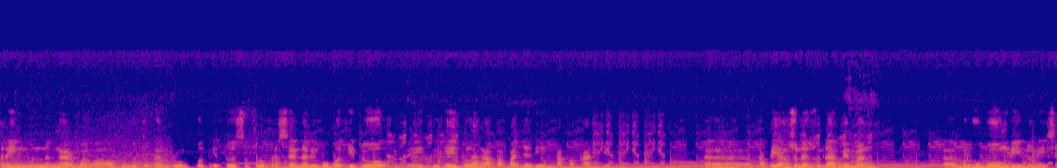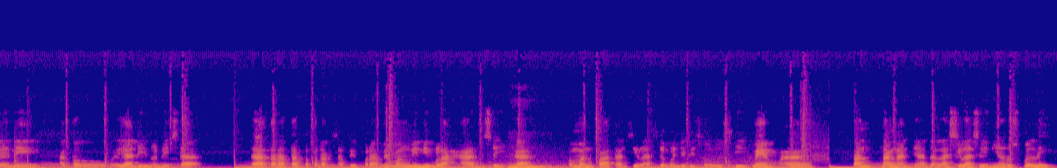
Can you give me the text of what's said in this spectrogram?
sering mendengar bahwa oh kebutuhan rumput itu 10% dari bobot hidup gitu ya itu ya itulah nggak apa-apa jadiin patokan gitu. Eh, tapi yang sudah-sudah memang eh, berhubung di Indonesia ini atau ya di Indonesia rata-rata peternak sapi perah memang minim lahan sehingga Mhm. pemanfaatan silase menjadi solusi. Memang tantangannya adalah silase ini harus beli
